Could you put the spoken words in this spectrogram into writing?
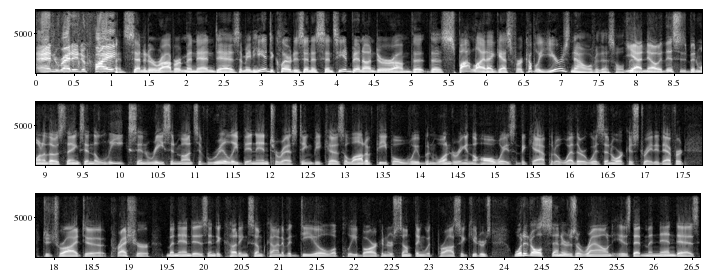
and ready to fight. and Senator Robert Menendez, I mean, he had declared his innocence. He had been under um, the, the spotlight, I guess, for a couple of years now over this whole thing. Yeah, no, this has been one of those things, and the leaks in recent months have really been interesting because a lot of people, we've been wondering in the hallways of the Capitol whether it was an orchestrated effort to try to pressure Menendez into cutting some kind of a deal, a plea bargain, or something with prosecutors. What it all centers around is that Menendez,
